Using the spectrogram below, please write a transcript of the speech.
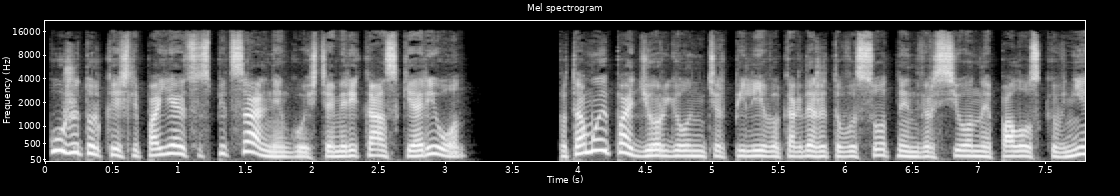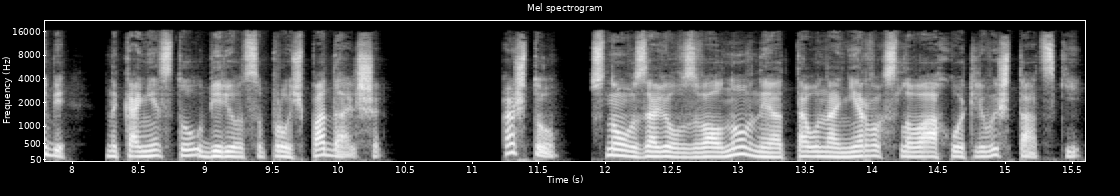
Хуже только, если появится специальный гость, американский «Орион». Потому и подергивал нетерпеливо, когда же эта высотная инверсионная полоска в небе наконец-то уберется прочь подальше. А что? Снова завел взволнованный и оттого на нервах словоохотливый штатский.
